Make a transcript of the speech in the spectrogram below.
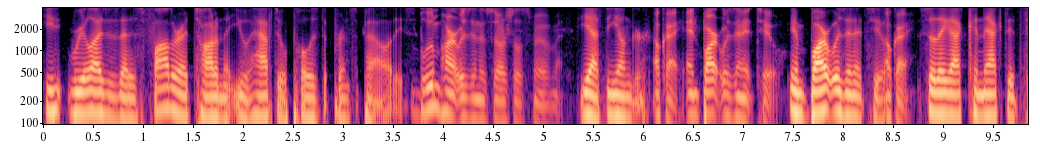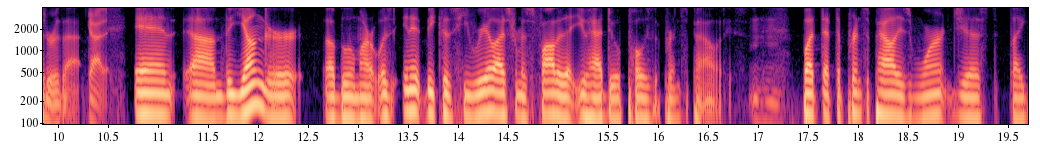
he realizes that his father had taught him that you have to oppose the principalities Blumhardt was in the socialist movement. yeah the younger Okay, and Barth was in it too. and barth was in it too Okay, so they got connected through that got it. and um, the younger uh, Blumhardt was in it because he realized from his father that you had to oppose the principalities, Mm-hmm. But that the principalities weren't just like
